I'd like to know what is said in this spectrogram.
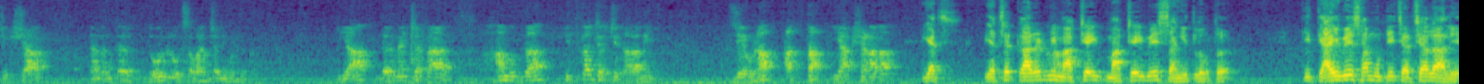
शिक्षा त्यानंतर दोन लोकसभांच्या निवडणुका. या दरम्यानच्या काळात हा मुद्दा इतका चर्चेत आला नाही जेवढा आत्ता या क्षणाला. याच याचं कारण मी मागच्याही मागच्याही वेळेस सांगितलं होतं की त्याही वेळेस हा मुद्दे चर्चेला आले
